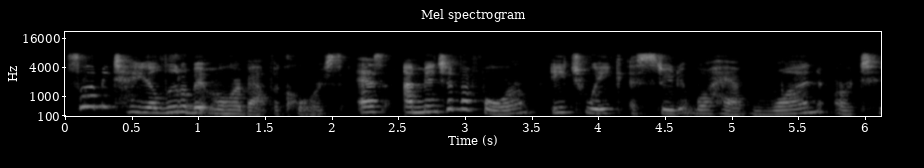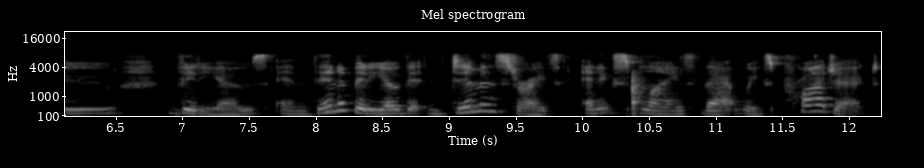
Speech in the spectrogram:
So let me tell you a little bit more about the course. As I mentioned before, each week a student will have one or two videos and then a video that demonstrates and explains that week's project.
